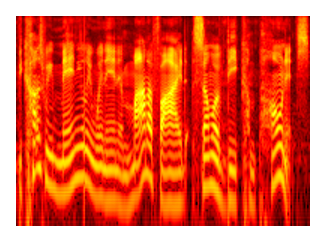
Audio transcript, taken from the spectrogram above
because we manually went in and modified some of the components.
